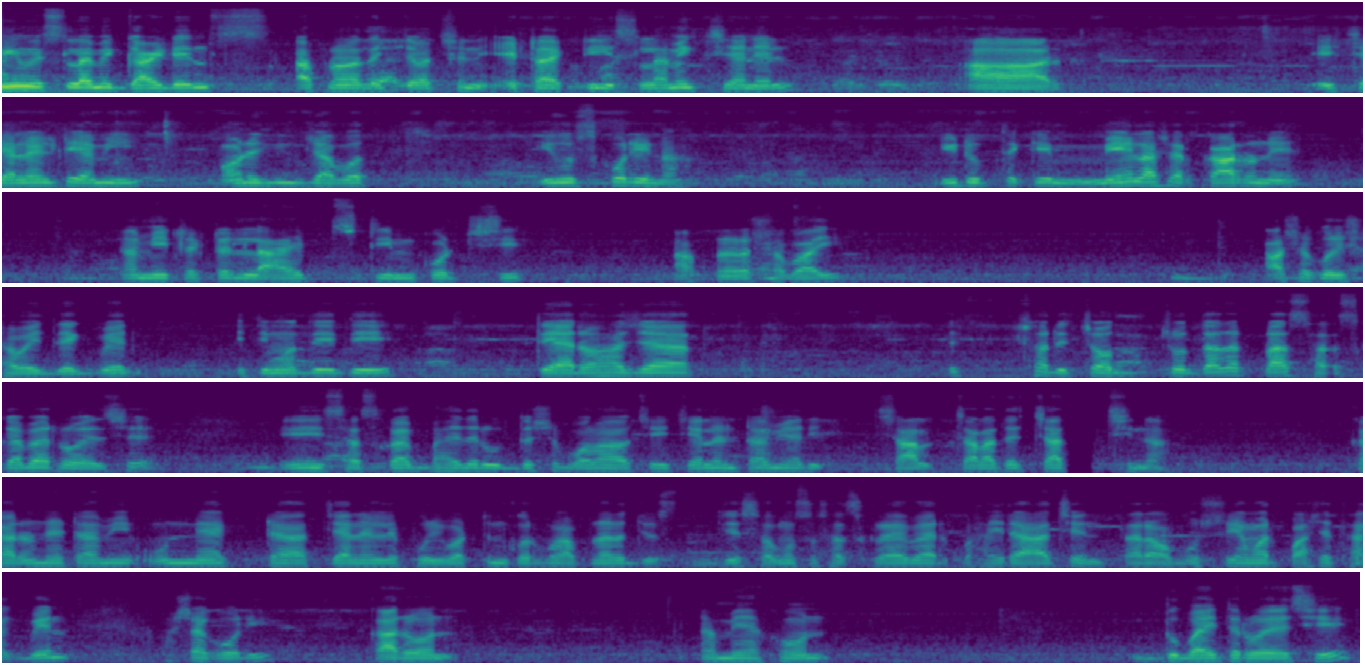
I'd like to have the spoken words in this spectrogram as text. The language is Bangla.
নিউ ইসলামিক গাইডেন্স আপনারা দেখতে পাচ্ছেন, এটা একটি ইসলামিক চ্যানেল আর এই চ্যানেলটি আমি অনেকদিন যাবৎ ইউজ করি না। ইউটিউব থেকে মেল আসার কারণে আমি এটা একটা লাইভ স্ট্রিম করছি। আপনারা সবাই আশা করি সবাই দেখবেন। ইতিমধ্যে এতে তেরো হাজার সরি চোদ্দ হাজার প্লাস সাবস্ক্রাইবার রয়েছে। এই সাবস্ক্রাইব ভাইদের উদ্দেশ্যে বলা হচ্ছে, এই চ্যানেলটা আমি আর চাল- চালাতে চাচ্ছি না। কারণ এটা আমি অন্য একটা চ্যানেলে পরিবর্তন করব। আপনারা যে সমস্ত সাবস্ক্রাইবার ভাইরা আছেন, তারা অবশ্যই আমার পাশে থাকবেন, আশা করি। কারণ আমি এখন দুবাইতে রয়েছি।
